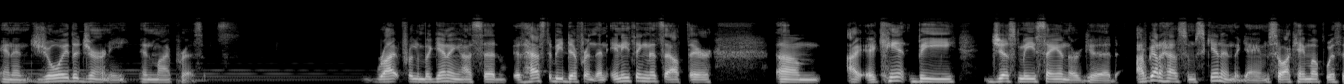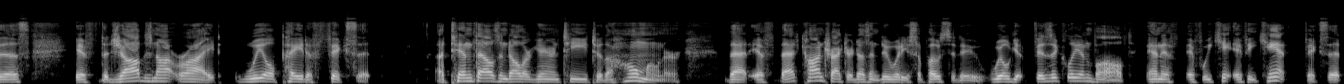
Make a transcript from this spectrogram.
and enjoy the journey in my presence. Right from the beginning, I said it has to be different than anything that's out there. Um, I, it can't be just me saying they're good. I've got to have some skin in the game. So I came up with this. If the job's not right, we'll pay to fix it. A $10,000 guarantee to the homeowner that if that contractor doesn't do what he's supposed to do, we'll get physically involved. And if, if we can't, if he can't fix it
